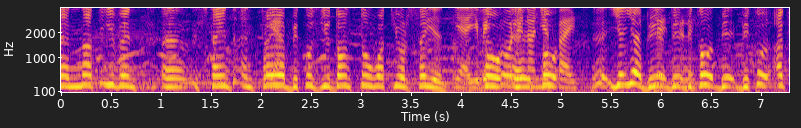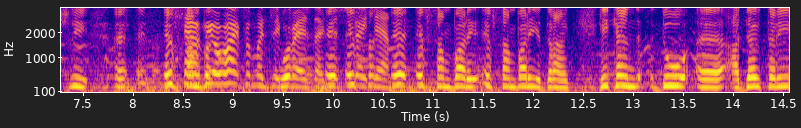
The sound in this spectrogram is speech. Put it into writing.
cannot even uh, stand and pray Yeah. because you don't know what you're saying. Yeah, you'll be falling on your face. uh, yeah, yeah, be, be, because, be, because actually, uh, if That somebody, be all right for Muslim well, prayers, though, if- just straight so- down. if- somebody if somebody drunk he can do uh, adultery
